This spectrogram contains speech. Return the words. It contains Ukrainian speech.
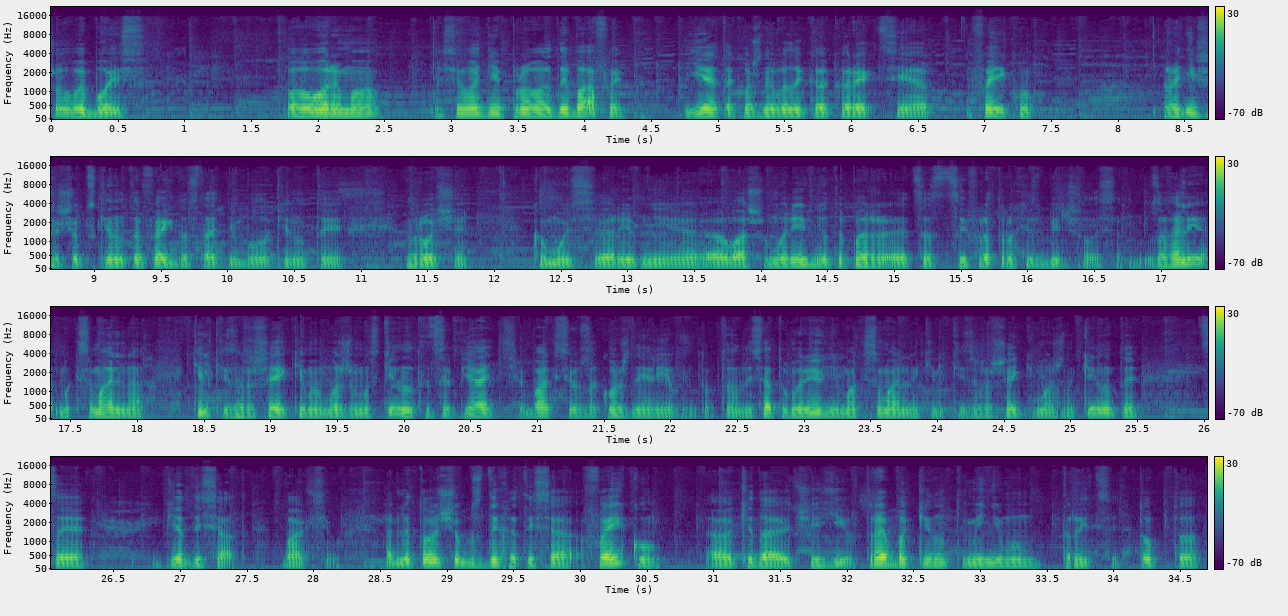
Шо ви, бойс? Поговоримо сьогодні про дебафи. Є також невелика корекція фейку. Раніше, щоб скинути фейк, достатньо було кинути гроші комусь рівні е, вашому рівню. Тепер е, ця цифра трохи збільшилася. Взагалі, максимальна кількість грошей, які ми можемо скинути, це 5 баксів за кожний рівень. Тобто на 10 рівні максимальна кількість грошей, які можна кинути, це 50 баксів. А для того, щоб здихатися фейку, е, кидаючи гів, треба кинути мінімум 30. Тобто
